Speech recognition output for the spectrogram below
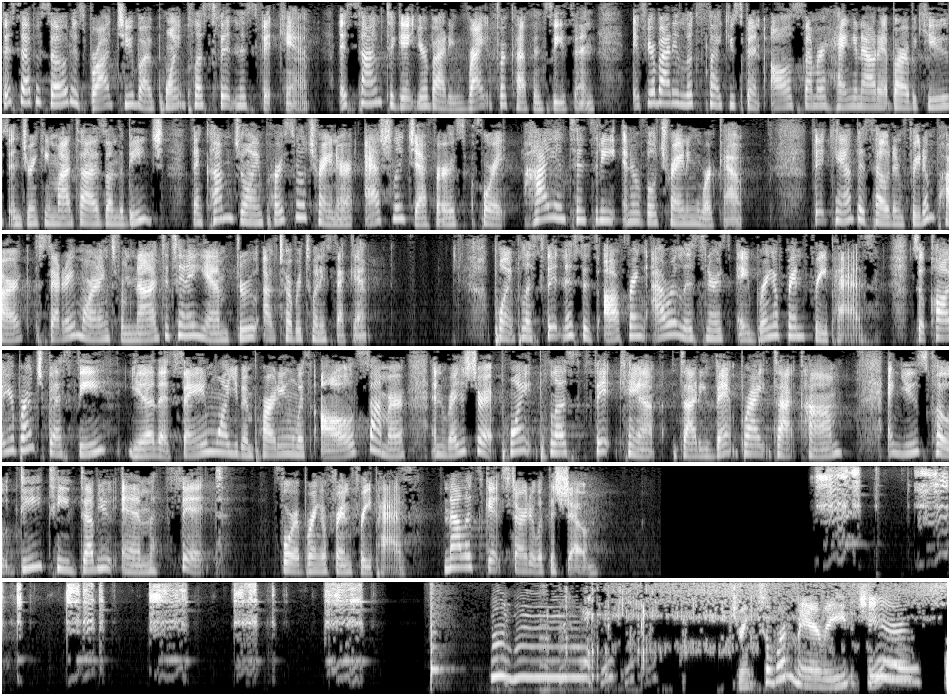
This episode is brought to you by Point Plus Fitness Fit Camp. It's time to get your body right for cuffing season. If your body looks like you spent all summer hanging out at barbecues and drinking Mai Tais on the beach, then come join personal trainer Ashley Jeffers for a high intensity interval training workout. Fit Camp is held in Freedom Park Saturday mornings from 9 to 10 a.m. through October 22nd. Point Plus Fitness is offering our listeners a bring a friend free pass. So call your brunch bestie, yeah, that same one you've been partying with all summer, and register at pointplusfitcamp.eventbrite.com and use code DTWMFIT for a bring a friend free pass. Now let's get started with the show. Drink till we're married. Cheers.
